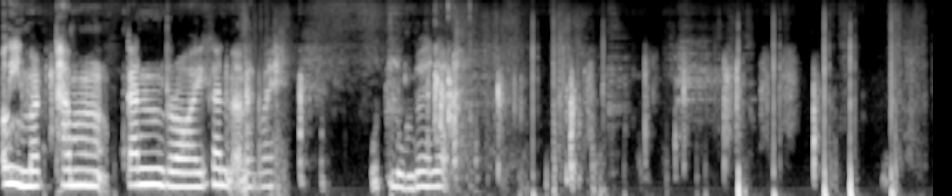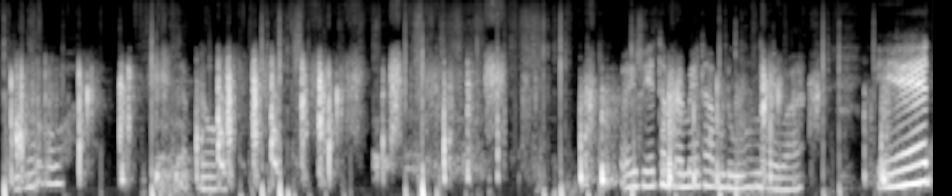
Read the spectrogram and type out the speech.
อาหินมาทำกันรอยกันอะไรไว้ อุดหลุมด้วยเนี่ย โอ้จับโดนเฮ้ยเพชรทำไมไม่ทำดูข้างในวะ เพชร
